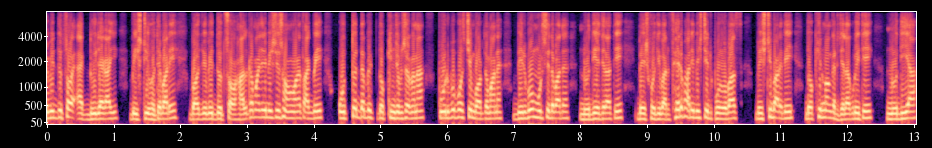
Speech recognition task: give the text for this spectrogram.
বজ্রবিদ্যুৎ সহ এক দু জায়গায় বৃষ্টি হতে পারে। বজ্রবিদ্যুৎ সহ হালকা মাঝারি বৃষ্টির সম্ভাবনা থাকবে। উত্তর দক্ষিণ- চব্বিশ পরগনা, পূর্ব পশ্চিম বর্ধমান, বীরভূম, মুর্শিদাবাদ, নদিয়া জেলাতে বৃহস্পতিবার ফের ভারী বৃষ্টির পূর্বাভাস। বৃষ্টি বাড়বে দক্ষিণবঙ্গের জেলাগুলিতে। নদিয়া,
